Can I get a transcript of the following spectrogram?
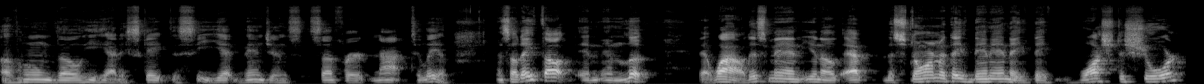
of whom though he had escaped the sea, yet vengeance suffered not to live. And so they thought and, and looked that, wow, this man, you know, at the storm that they've been in, they, they've washed ashore.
